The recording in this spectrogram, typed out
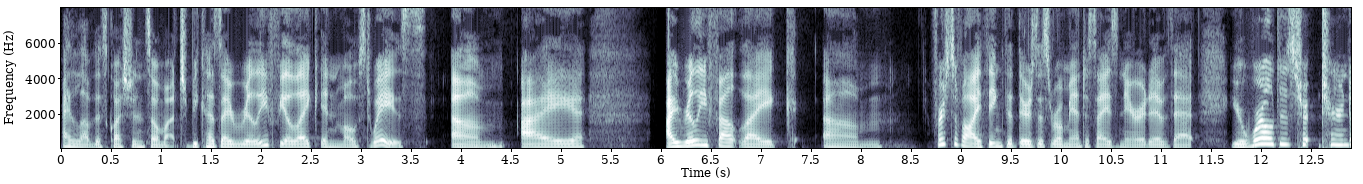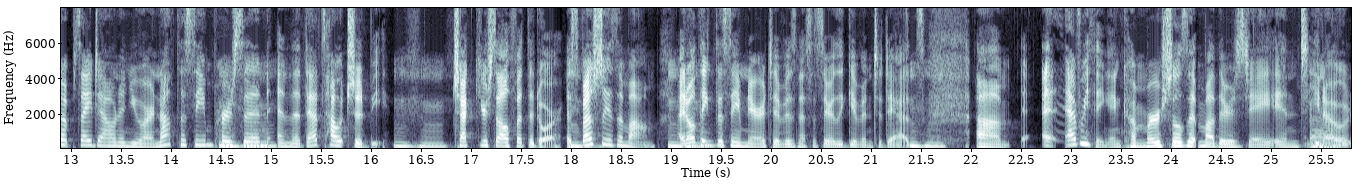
I love this question so much because I really feel like in most ways, um, I, I really felt like, um, first of all, I think that there's this romanticized narrative that your world is tr- turned upside down and you are not the same person, Mhm. and that that's how it should be. Mm-hmm. Check yourself at the door, especially as a mom. I don't think the same narrative is necessarily given to dads. Mm-hmm. Um, everything in commercials at Mother's Day, and you Uh. know,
